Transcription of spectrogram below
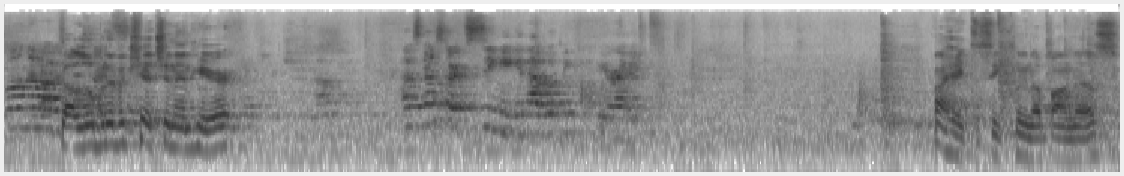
Well, no. Got a little bit of a singing. kitchen in here. Okay. I was gonna start singing, and that would be copyright. I hate to see cleanup on this.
